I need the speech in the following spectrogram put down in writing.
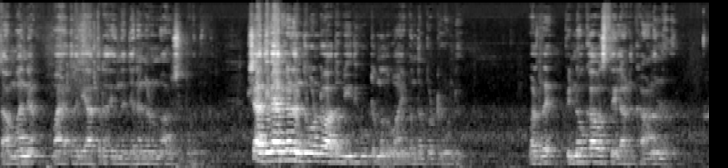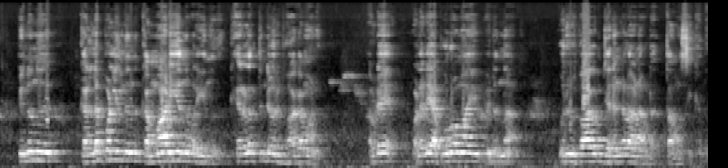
സാമാന്യമായ അതിൽ യാത്ര ചെയ്യുന്ന ജനങ്ങളും ആവശ്യപ്പെടുന്നുണ്ട്. പക്ഷെ അധികാരികൾ എന്തുകൊണ്ടോ അത് വീതി കൂട്ടുന്നതുമായി ബന്ധപ്പെട്ടുകൊണ്ട് വളരെ പിന്നോക്കാവസ്ഥയിലാണ് കാണുന്നത്. പിന്നൊന്ന് കല്ലപ്പള്ളിയിൽ നിന്ന് കമ്മാടി എന്ന് പറയുന്നത് കേരളത്തിന്റെ ഒരു ഭാഗമാണ്. അവിടെ വളരെ അപൂർവമായി വരുന്ന ഒരു വിഭാഗം ജനങ്ങളാണ് അവിടെ താമസിക്കുന്നത്.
